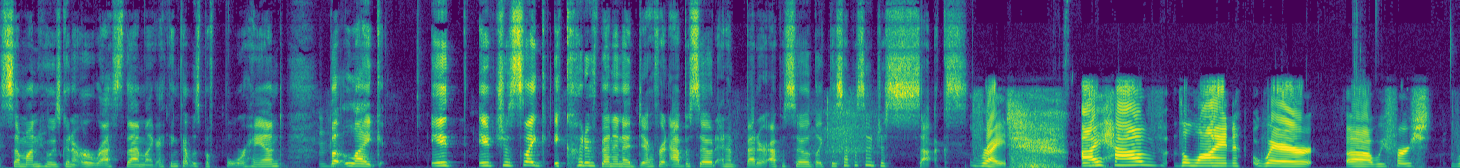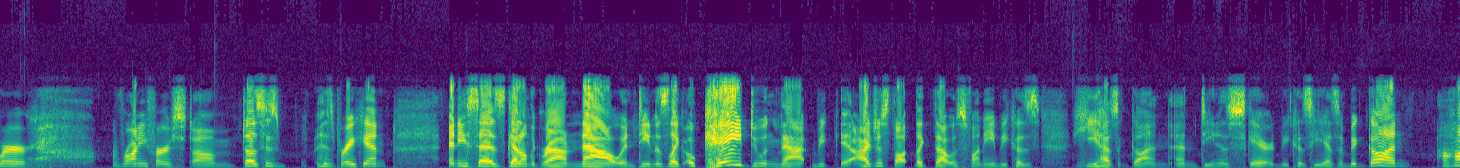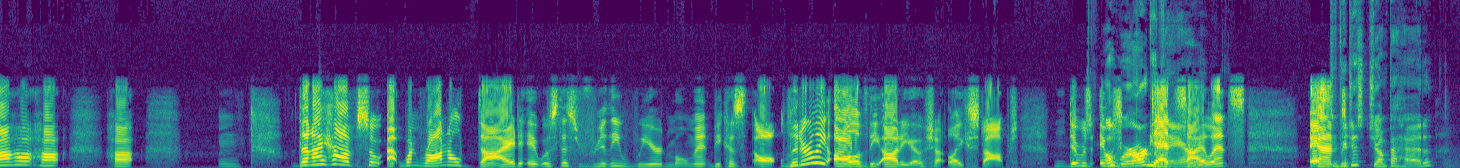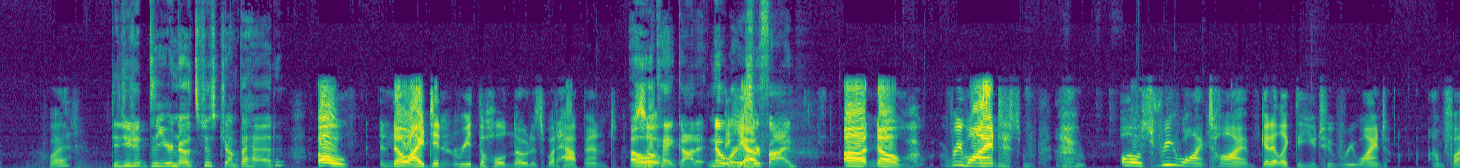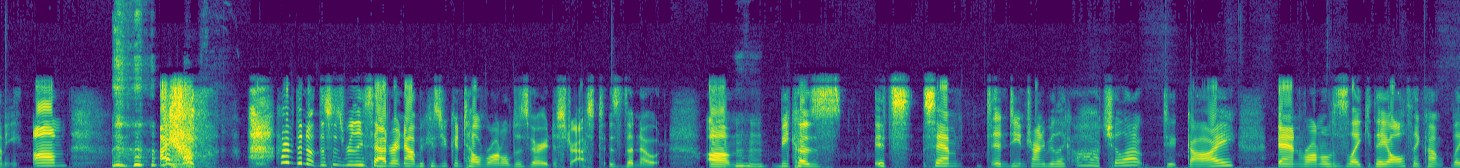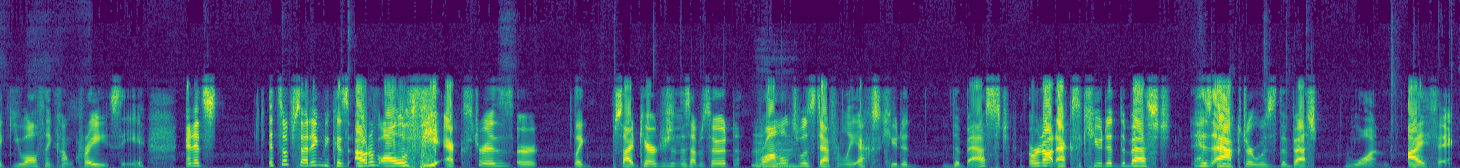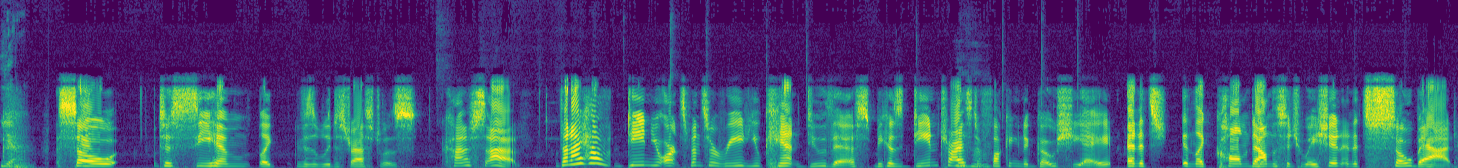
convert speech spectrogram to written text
someone who was going to arrest them. Like I think that was beforehand, but like it it just like it could have been in a different episode and a better episode. Like this episode just sucks. Right. I have the line where uh, we first where Ronnie first um, does his his break in, and he says, "Get on the ground now." And Dean is like, "Okay, doing that." I just thought like that was funny because he has a gun, and Dean is scared because he has a big gun. Ha ha ha ha ha. Mm. Then I have so uh, when Ronald died, it was this really weird moment because all literally all of the audio shut like stopped. There was it Oh, was we're already dead there? silence. And Did we just jump ahead? what? Did you did your notes just jump ahead? Oh no, I didn't read the whole note. Is what happened. Oh, So, okay, got it. No worries, yeah. you're fine. Uh, no, rewind. Oh, it's rewind time. Get it like the YouTube rewind. I'm funny. Um, I have. I have the note. This is really sad right now because you can tell Ronald is very distressed. Is the note, um, Mm-hmm. because it's Sam and Dean trying to be like, "Oh, chill out, d- guy," and Ronald is like, "They all think I'm like you all think I'm crazy," and it's it's upsetting because out of all of the extras or like side characters in this episode, Mm-hmm. Ronald's was definitely executed the best, or not executed the best. His actor was the best one, I think. Yeah. So to see him like visibly distressed was kind of sad. Then I have Dean, you aren't Spencer Reid, you can't do this because Dean tries to fucking negotiate and it's and like calm down the situation and it's so bad.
